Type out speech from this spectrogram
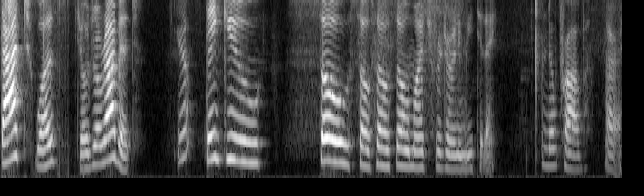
That was Jojo Rabbit. Yep. Thank you so, so, so, so much for joining me today. No prob. All right.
